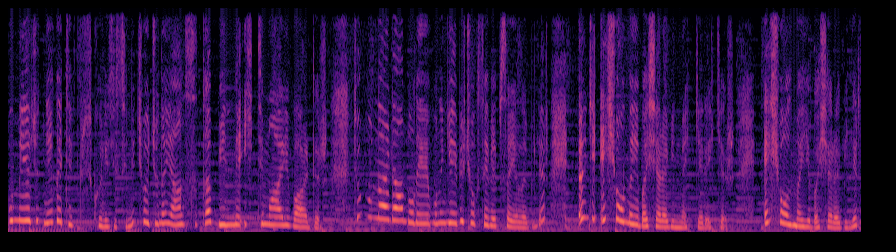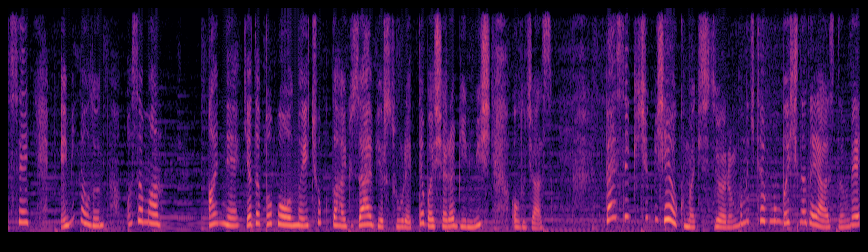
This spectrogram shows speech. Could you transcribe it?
bu mevcut negatif psikolojisini çocuğuna yansıtabilme ihtimali vardır. Tüm bunlardan dolayı ve bunun gibi birçok sebep sayılabilir. Önce eş olmayı başarabilmek gerekir. Eş olmayı başarabilirsek emin olun o zaman anne ya da baba olmayı çok daha güzel bir surette başarabilmiş olacağız. Ben size küçük bir şey okumak istiyorum. Bunu kitabımın başına da yazdım ve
